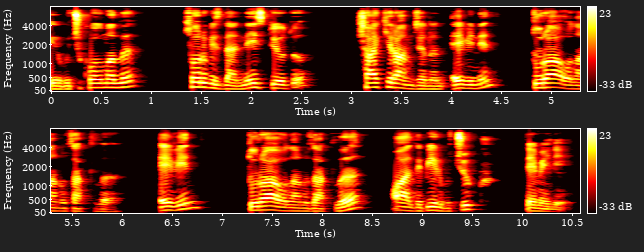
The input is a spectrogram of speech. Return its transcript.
1,5 olmalı. Soru bizden ne istiyordu? Şakir amcanın evinin durağı olan uzaklığı. Evin durağı olan uzaklığı o halde 1,5 demeli.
